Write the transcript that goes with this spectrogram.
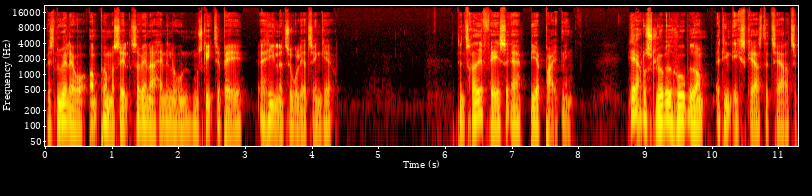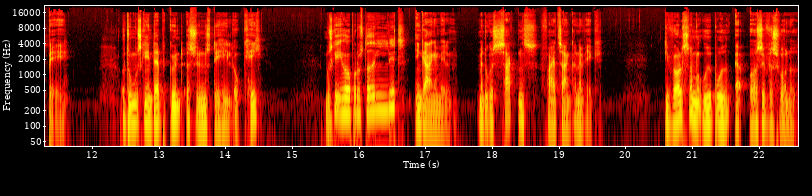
Hvis nu jeg laver om på mig selv, så vender han eller hun måske tilbage, er helt naturligt at tænke her. Den tredje fase er bearbejdning. Her har du sluppet håbet om, at din ekskæreste tager dig tilbage. Og du er måske endda begyndt at synes, det er helt okay. Måske håber du stadig lidt en gang imellem, men du kan sagtens feje tankerne væk. De voldsomme udbrud er også forsvundet.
